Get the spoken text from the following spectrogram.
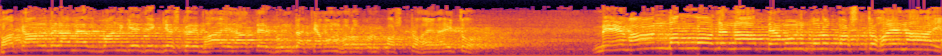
সকালবেলা মেজবান গিয়ে জিজ্ঞেস করে, ভাই, রাতের ঘুমটা কেমন হলো? কোনো কষ্ট হয় নাই তো? মেহমান বলল যে, না, তেমন কোনো কষ্ট হয় নাই।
